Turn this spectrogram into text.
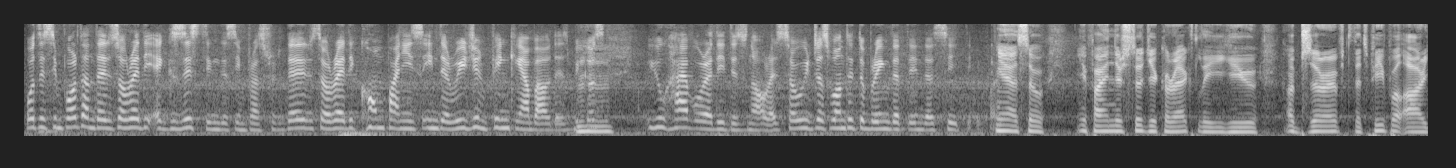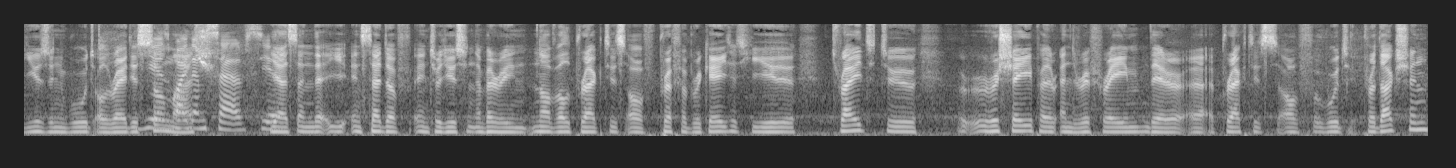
what is important that is already existing this infrastructure. There is already companies in the region thinking about this because. You have already this knowledge, so we just wanted to bring that in the city. Yeah, so if I understood you correctly, you observed that people are using wood already yes, so much. by themselves. Yes. Yes, and you, instead of introducing a very novel practice of prefabricated, you tried to reshape and reframe their uh, practice of wood production,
